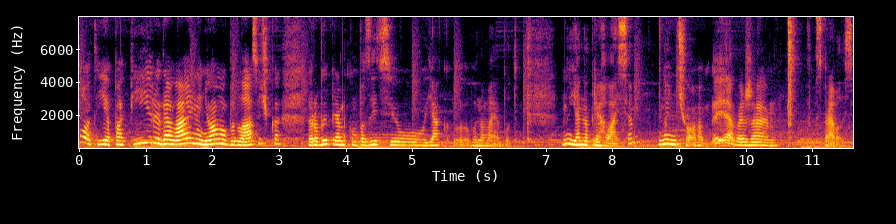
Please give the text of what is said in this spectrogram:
от є папіри, давай на ньому, будь ласочка, роби прям композицію, як е, вона має бути. Ну, я напряглася, ну нічого, я вважаю, справилася.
